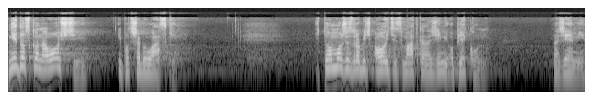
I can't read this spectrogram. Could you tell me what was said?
niedoskonałości i potrzeby łaski. I to może zrobić ojciec, matka na ziemi, opiekun na ziemi.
